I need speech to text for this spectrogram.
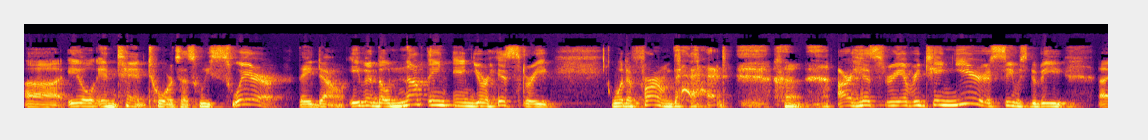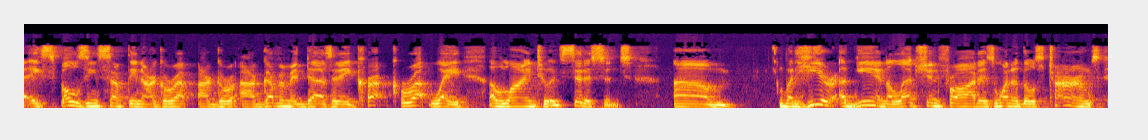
uh, ill intent towards us. We swear they don't, even though nothing in your history would affirm that. our history every 10 years seems to be uh, exposing something our, corrupt, our, our government does in a corrupt way of lying to its citizens. Um, but here again, election fraud is one of those terms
